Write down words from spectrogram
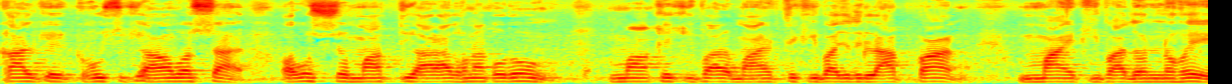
কালকে কৌশিকী অমাবস্যায় অবশ্য মাতৃ আরাধনা করুন। মাকে কৃপা মায়ের থেকে কৃপা যদি লাভ পান, মায়ের কৃপাধন্য হয়ে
